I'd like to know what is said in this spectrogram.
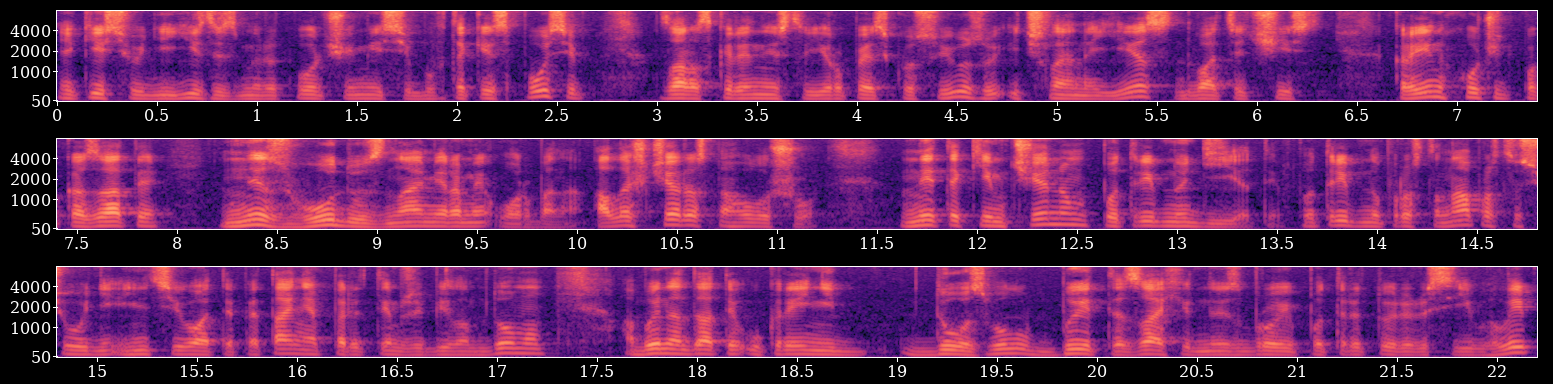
який сьогодні їздить з миротворчої місії, бо в такий спосіб зараз керівництво Європейського Союзу і члени ЄС 26 країн хочуть показати незгоду з намірами Орбана. Але ще раз наголошу: не таким чином потрібно діяти. Потрібно просто-напросто сьогодні ініціювати питання перед тим же Білим домом, аби надати Україні дозволу бити західною зброєю по території Росії вглиб,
